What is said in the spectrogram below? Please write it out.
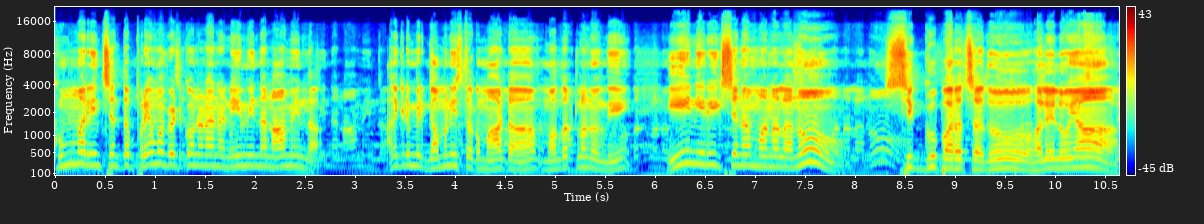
కుమ్మరించేంత ప్రేమ పెట్టుకున్నాడు ఆయన నీ మీద నా మీద. అందుకని మీరు గమనిస్తే ఒక మాట మొదట్లోనే ఉంది. ఈ నిరీక్షణ మనలను సిగ్గుపరచదు. హల్లెలూయా.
